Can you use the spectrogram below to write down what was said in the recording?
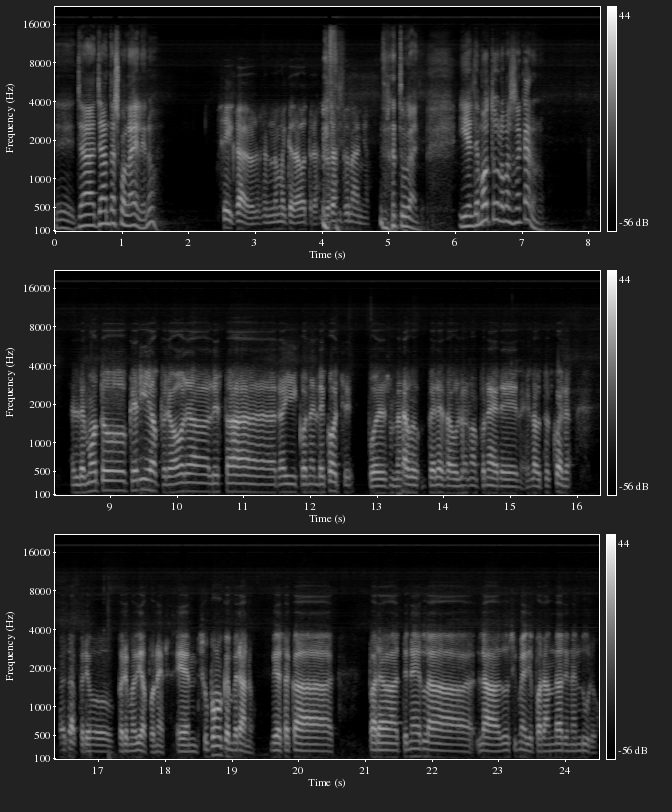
eh, ya, ya andas con la L, ¿no? Sí, claro, no me queda otra, durante un año. Durante un año. ¿Y el de moto lo vas a sacar o no? El de moto quería, pero ahora al estar ahí con el de coche, pues me da pereza volverme a poner en, en la autoescuela. Pero, pero me voy a poner. En, supongo que en verano. Voy a sacar para tener la, la dos y medio para andar en enduro.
